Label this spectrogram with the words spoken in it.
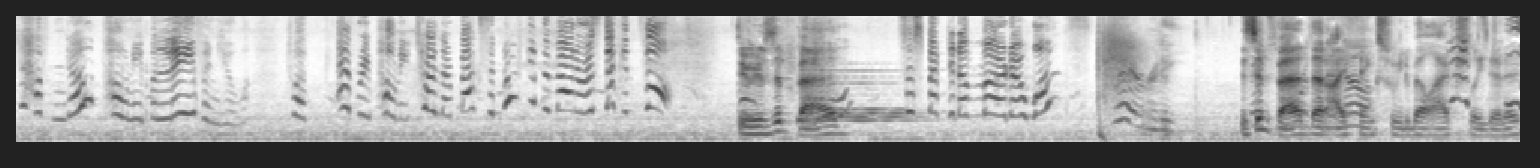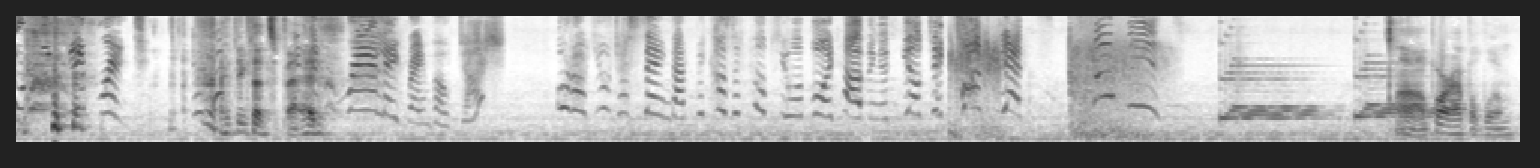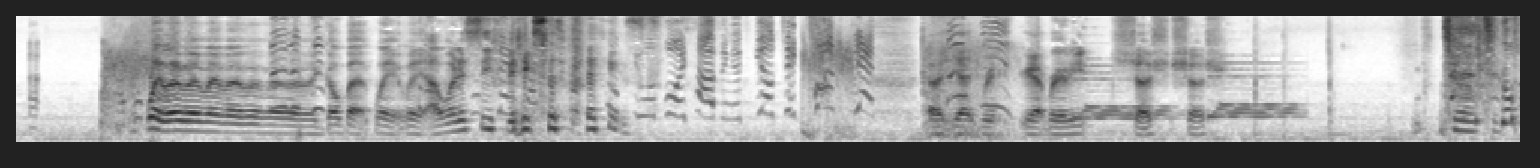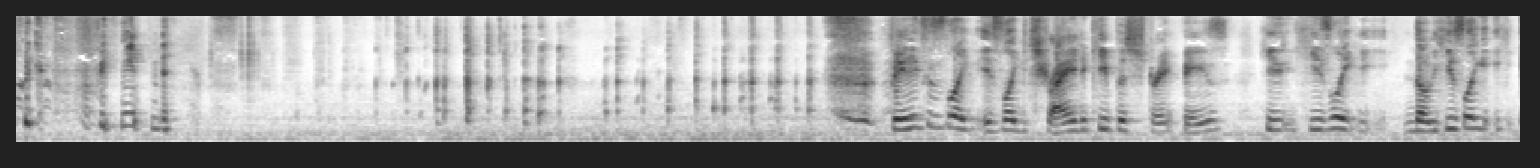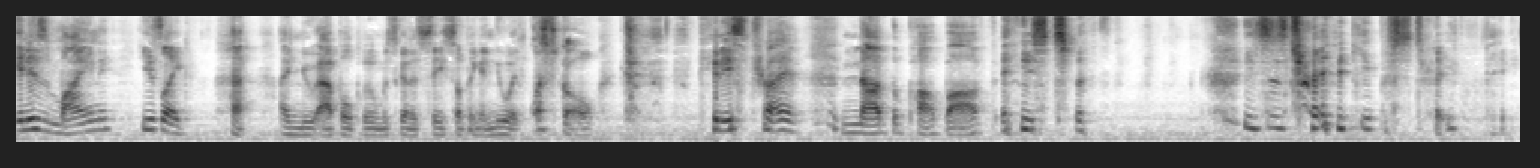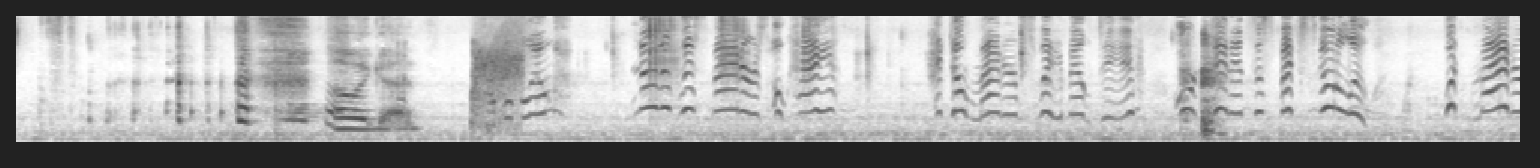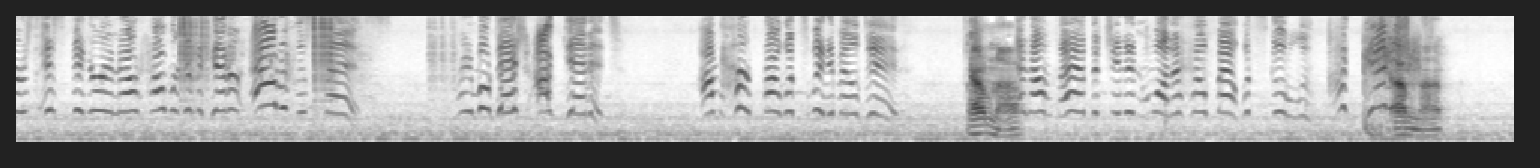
To have no pony believe in you. To have every pony turn their backs and not give the matter a second thought. Dude, is it bad? You, suspected of murder once? Rarity. Is That's it bad that than I enough. think Sweetie Belle actually did it? different. I think that's bad. Really, Rainbow Dash? Or are you just saying that because it helps you avoid having a guilty conscience? Stop it! Oh, poor Apple Bloom. Wait, wait, wait, wait, wait, wait, wait, wait, wait, go back. Wait, wait, I want to see Phoenix's Helps you face. avoid having a guilty conscience! Uh, yeah, re- yeah, ready? Shush, shush. Look at Phoenix. Phoenix is like is like trying to keep a straight face. He he's like no, he's like in his mind. He's like, huh, I knew Apple Bloom was gonna say something. I knew it. Let's go. and he's trying not to pop off, and he's just he's just trying to keep a straight face. oh my god. Apple Bloom? None of this matters, okay? It don't matter if Sweetie Belle did or didn't suspect Scootaloo. What matters is figuring out how we're gonna get her out of this mess. Rainbow Dash, I get it. I'm hurt by what Sweetie Belle did, I'm not. and I'm mad that she didn't want to help out with Scootaloo. I get it. I'm not.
